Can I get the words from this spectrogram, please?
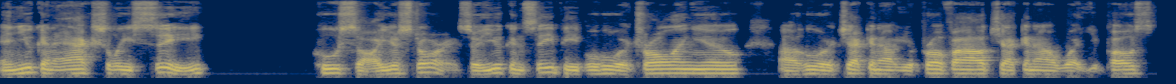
and you can actually see who saw your story. So you can see people who are trolling you, uh, who are checking out your profile, checking out what you post.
